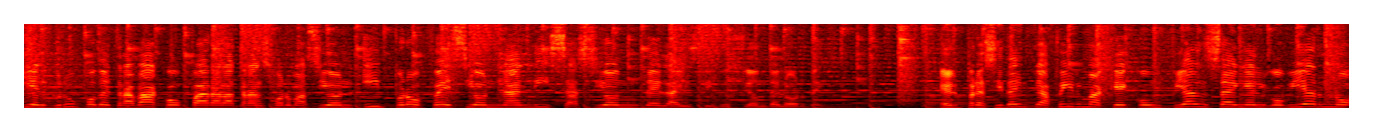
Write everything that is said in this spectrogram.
y el Grupo de Trabajo para la Transformación y Profesionalización de la Institución del Orden. El presidente afirma que confianza en el gobierno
